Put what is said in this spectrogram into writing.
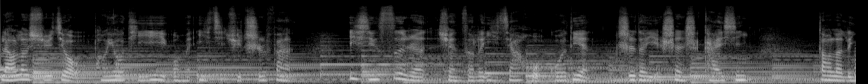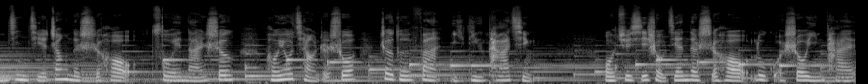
聊了许久，朋友提议我们一起去吃饭。一行四人选择了一家火锅店，吃的也甚是开心。到了临近结账的时候，作为男生，朋友抢着说这顿饭一定他请。我去洗手间的时候，路过收银台，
